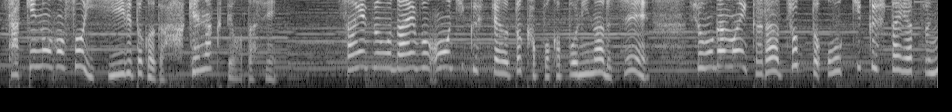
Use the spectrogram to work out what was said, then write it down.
先の細いヒールとかが履けなくて私。サイズをだいぶ大きくしちゃうとカポカポになるししょうがないからちょっと大きくしたやつに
